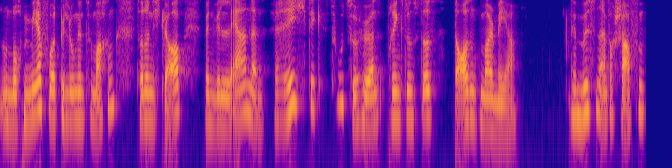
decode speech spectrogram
und noch mehr Fortbildungen zu machen, sondern ich glaube, wenn wir lernen, richtig zuzuhören, bringt uns das tausendmal mehr. Wir müssen einfach schaffen,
